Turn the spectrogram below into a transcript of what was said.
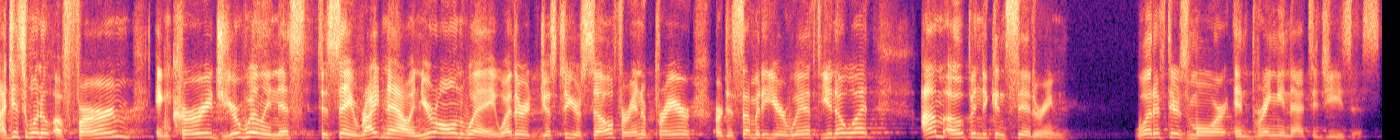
I just want to affirm, encourage your willingness to say right now in your own way, whether just to yourself or in a prayer or to somebody you're with, you know what? I'm open to considering what if there's more and bringing that to Jesus.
